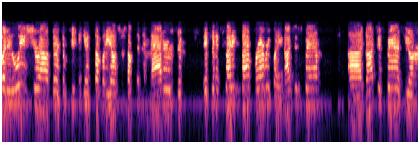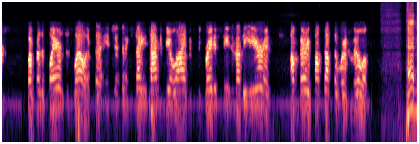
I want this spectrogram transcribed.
but at least you're out there competing against somebody else for something that matters. And it's an exciting time for everybody, not just fans, uh, not just fantasy owners, but for the players as well. It's, a, it's just an exciting time to be alive. It's the greatest season of the year, and I'm very pumped up that we're in the middle of it. Pat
